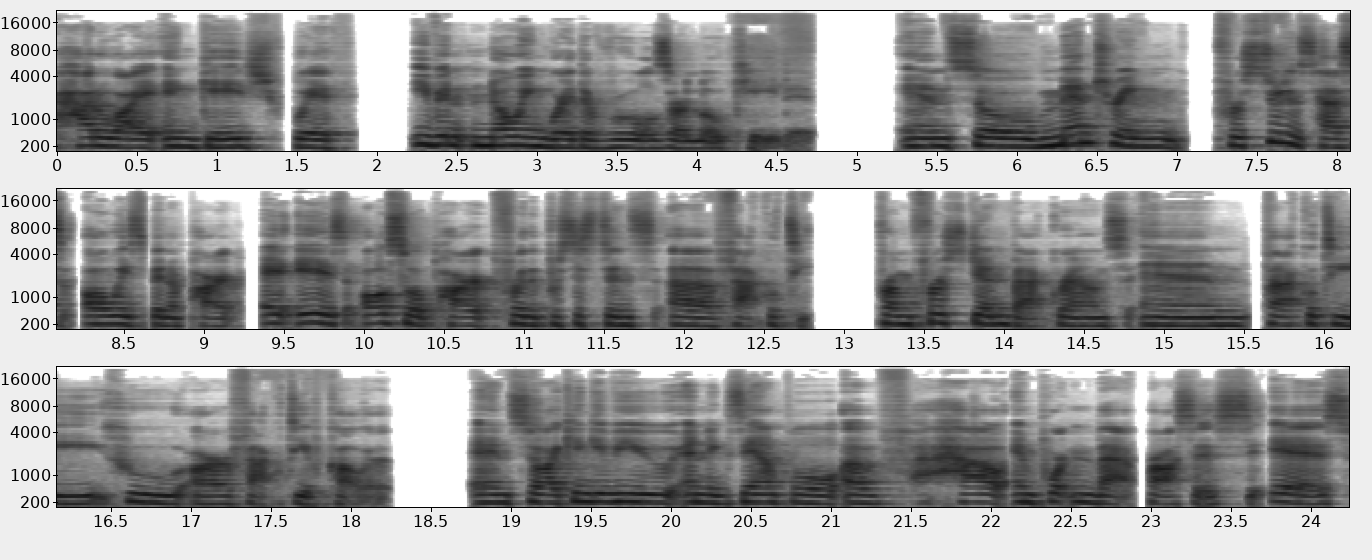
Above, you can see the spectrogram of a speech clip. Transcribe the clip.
how do I engage with even knowing where the rules are located. And so mentoring for students has always been a part. It is also a part for the persistence of faculty from first gen backgrounds and faculty who are faculty of color. And so I can give you an example of how important that process is.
